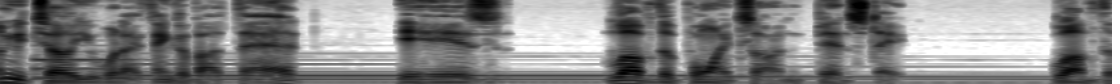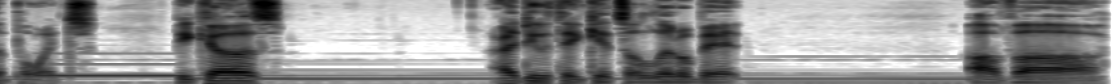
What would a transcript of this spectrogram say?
Let me tell you what I think about that is love the points on Penn State. Love the points because I do think it's a little bit of a,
